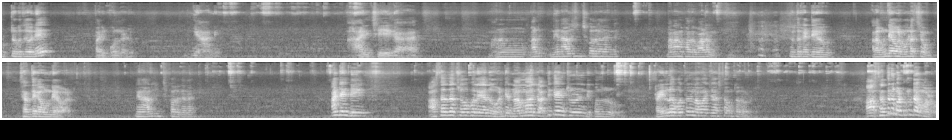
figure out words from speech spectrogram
పుట్టుకతోనే పడిపోన్నాడు జ్ఞాని. ఆయన చేయగా మనం ఆలో నేను ఆలోచించుకోవాలి కదండి. మా నాన్న పద వాడను. ఎందుకంటే అలా ఉండేవాడు ఉండొచ్చు శ్రద్ధగా ఉండేవాడు నేను ఆలోచించుకోవాలి కదా. అంటే ఏంటి? అశ్రద్ధ చూపలేదు. అంటే నమాజ్ అందుకే చూడండి కొందరు. ట్రైన్లో పోతే నమాజ్ చేస్తూ ఉంటారు వాళ్ళు. ఆ శ్రద్ధను పట్టుకుంటాం మనం.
